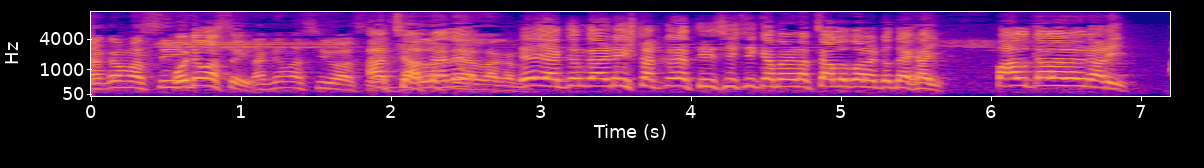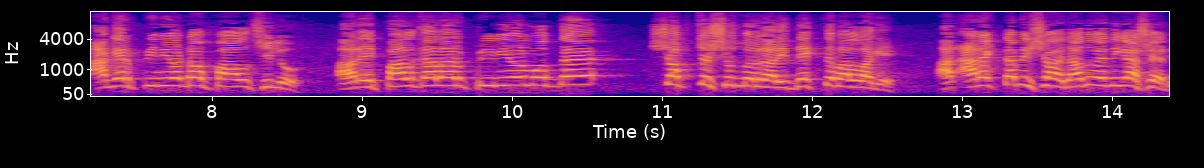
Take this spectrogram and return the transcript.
নাগামাসি। ওইটাও আছে? নাগামাসিও আছে। আচ্ছা তাহলে এই একজন গাড়িটা স্টার্ট করে থ্রি সিক্সটি ক্যামেরাটা চালু করে একটু দেখাই। পাল কালারের গাড়ি। আগের পাল ছিল। আর এই পাল কালার প্রিমিয়র মধ্যে সবচেয়ে সুন্দর গাড়ি দেখতে ভালো লাগে। আর আরেকটা বিষয় দাদু এদিকে আসেন।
